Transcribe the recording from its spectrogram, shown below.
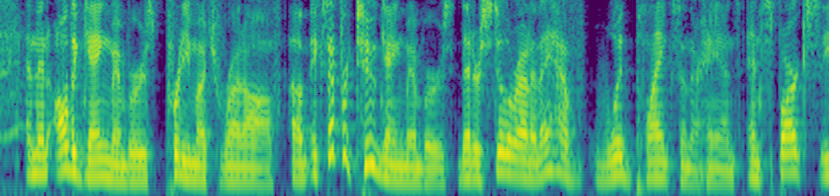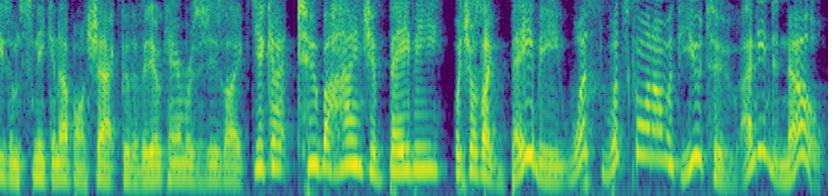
and then all the gang members pretty much run off, um, except for two gang members that are still around and they have wood planks in their hands. And Sparks sees them sneaking up on Shaq through the video cameras and she's like, You got two behind you, baby. Which I was like, Baby, what, what's going on with you two? I need to know.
